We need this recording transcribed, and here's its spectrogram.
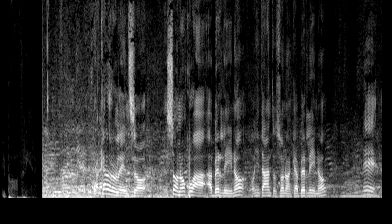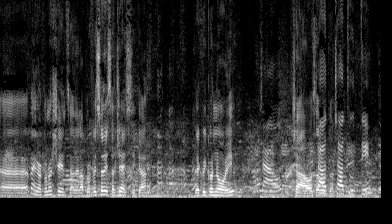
vi può offrire. Ma caro Lorenzo, sono qua a Berlino, ogni tanto sono anche a Berlino e eh, vengo a conoscenza della professoressa Jessica che è qui con noi. Ciao. Ciao, saluto. Ciao, ciao a tutti.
